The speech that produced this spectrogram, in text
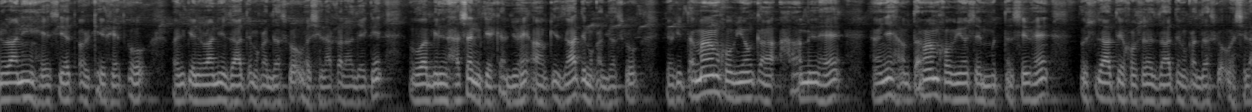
نورانی حیثیت اور کیفیت کو، ان کے نورانی ذات مقدس کو وسیلہ قرار دے کے، وہ بالحسن کہہ کر جو ہے آپ کی ذات مقدس کو، جو کہ تمام خوبیوں کا حامل ہے۔ ہاں جی؟ ہم تمام خوبیوں سے متصف ہے اس ذات خوبصورت ذات مقدس کو وسیلہ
